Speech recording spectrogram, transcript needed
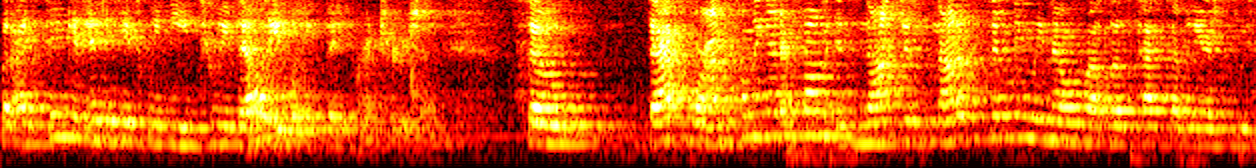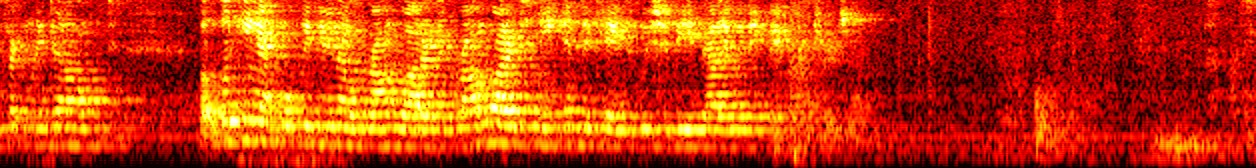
but I think it indicates we need to evaluate vapor intrusion. So that's where I'm coming at it from, is not just, not assuming we know about those past seven years, because we certainly don't, but looking at what we do know groundwater, and the groundwater to me indicates we should be evaluating vapor intrusion. So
